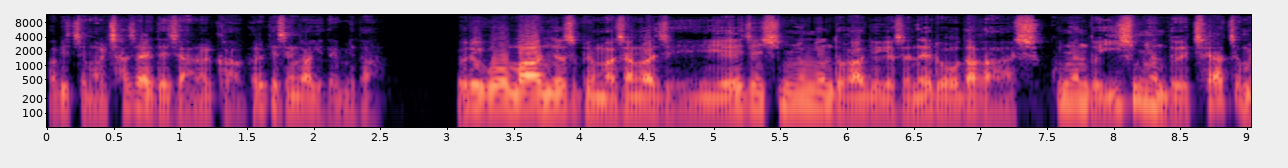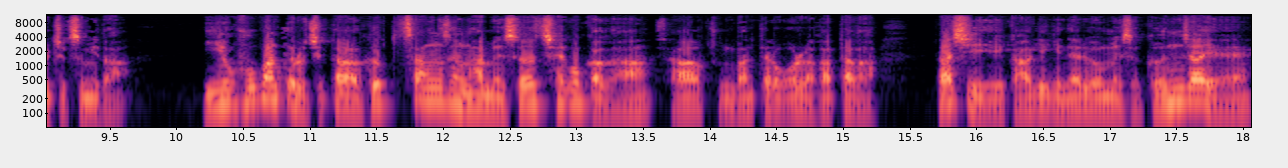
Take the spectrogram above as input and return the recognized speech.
합의점을 찾아야 되지 않을까 그렇게 생각이 됩니다. 그리고 46평 마찬가지 예전 16년도 가격에서 내려오다가 19년도 20년도에 최하점을 찍습니다. 이후 후반대로 찍다가 급상승하면서 최고가가 4억 중반대로 올라갔다가 다시 가격이 내려오면서 근자에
